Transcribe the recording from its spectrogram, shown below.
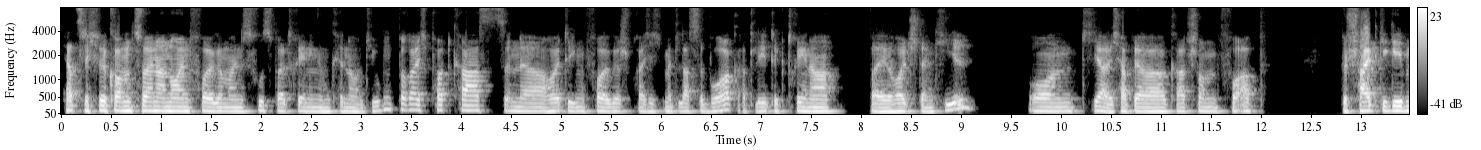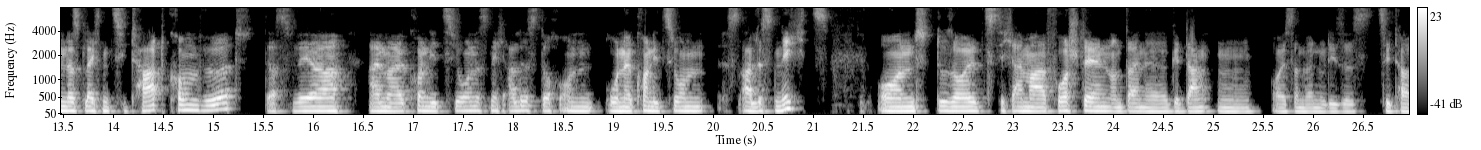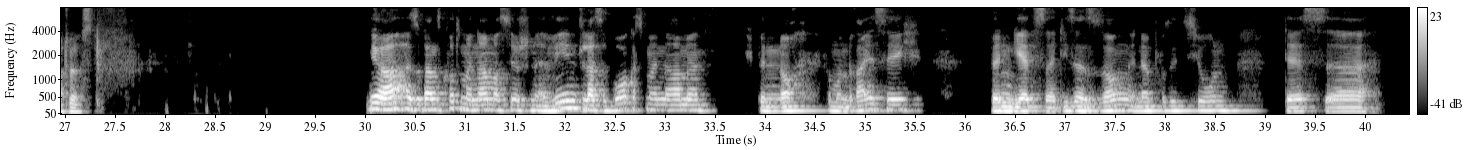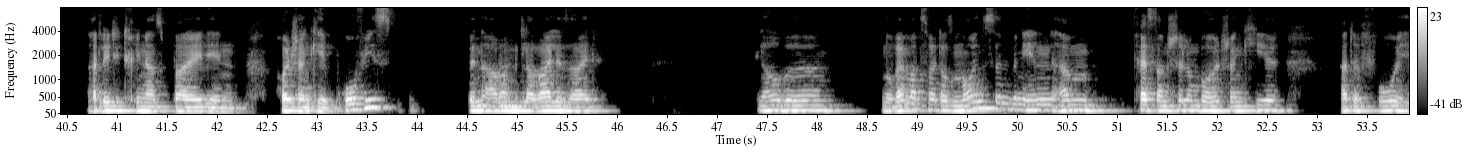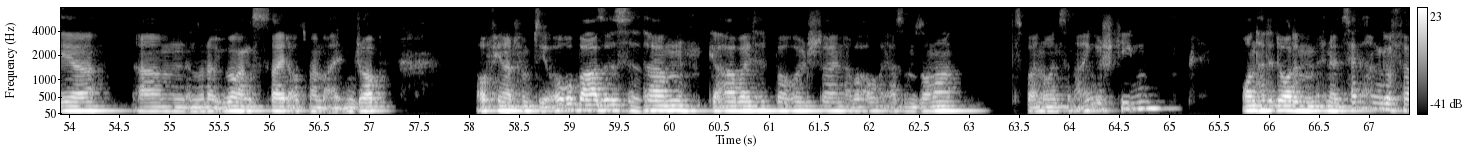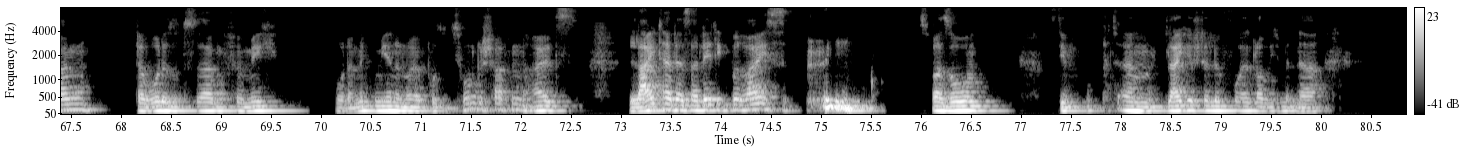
Herzlich willkommen zu einer neuen Folge meines Fußballtraining im Kinder- und Jugendbereich Podcasts. In der heutigen Folge spreche ich mit Lasse Borg, Athletiktrainer bei Holstein Kiel. Und ja, ich habe ja gerade schon vorab Bescheid gegeben, dass gleich ein Zitat kommen wird. Das wäre einmal Kondition ist nicht alles, doch ohne Kondition ist alles nichts. Und du sollst dich einmal vorstellen und deine Gedanken äußern, wenn du dieses Zitat hörst. Ja, also ganz kurz, mein Name hast du ja schon erwähnt. Lasse Borg ist mein Name. Ich bin noch 35, bin jetzt seit dieser Saison in der Position des äh, Athletiktrainers bei den Holstein Kiel Profis. Bin aber mittlerweile seit, glaube, November 2019 bin ich in ähm, Festanstellung bei Holstein Kiel. Hatte vorher ähm, in so einer Übergangszeit aus meinem alten Job auf 450 Euro Basis ähm, gearbeitet bei Holstein, aber auch erst im Sommer 2019 eingestiegen und hatte dort im NLZ angefangen. Da wurde sozusagen für mich oder mit mir eine neue Position geschaffen als Leiter des Athletikbereichs. Es war so, dass die ähm, gleiche Stelle vorher, glaube ich, mit einer,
